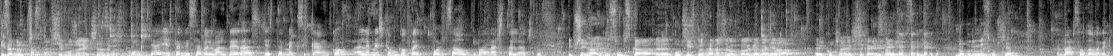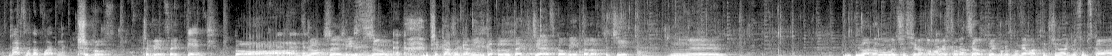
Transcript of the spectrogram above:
Izabel, przedstaw się może, jak się nazywasz po Ja jestem Isabel Valderas, jestem Meksykanką, ale mieszkam tutaj w Polsce od 12 lat już. I przyjechałeś do Słupska e, uczyć trochę naszego kolega Daniela e, kuchni meksykańskiej. Dobrym jest uczniem? Bardzo dobry, bardzo dokładny. 3 plus, czy więcej? 5. O, proszę, mistrzu. Przekażę Kamili Kapelutek, czy Jaskowi, kto nam chwyci. Yy, Lada moment się otwiera nowa restauracja, o której porozmawiamy, ale ty przyjechałeś do Słupska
